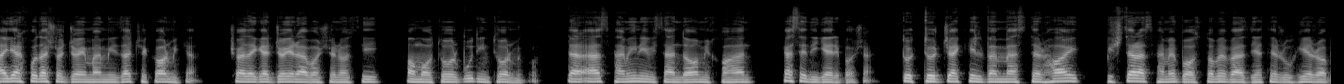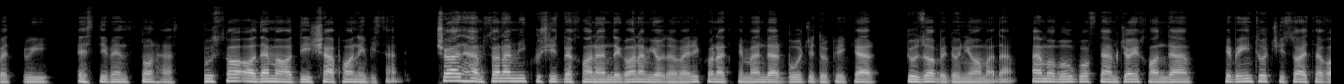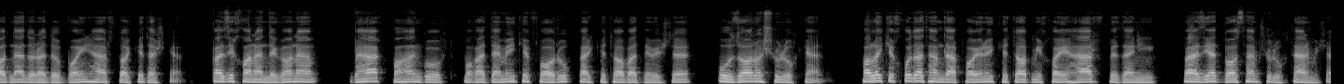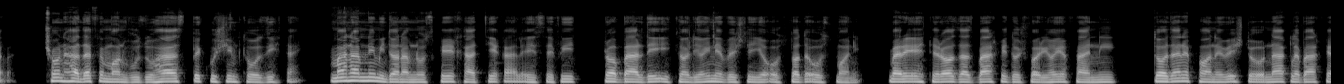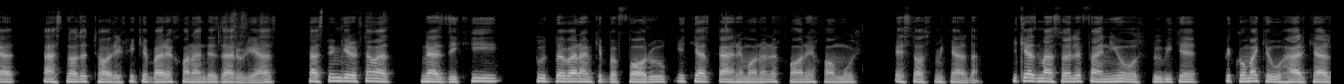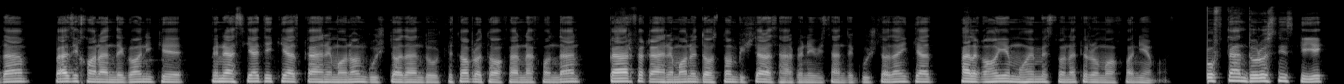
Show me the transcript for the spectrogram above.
اگر خودش را جای من می‌زد چه کار می‌کرد؟ شاید اگر جای روانشناسی آماتور بود اینطور می‌گفت. در اصل همه نویسنده ها می‌خواهند کس دیگری باشند. دکتر جکیل و مستر هاید بیشتر از همه باستاب وضعیت روحی رابرت روی استیونستون هست. روزها آدم عادی شبها نویسنده. شاید همسانم میکوشید به خوانندگانم یادآوری کند که من در برج دو پیکر جزا به دنیا آمدم. اما به او گفتم جای خواندم که به این طور چیزها اعتقاد ندارد و با این حرف ساکتش کرد. بعضی خوانندگانم به حق خواهند گفت مقدمه که فاروق بر کتابت نوشته اوضاع را شلوغ کرده. حالا که خودت هم در پایان کتاب می‌خواهی حرف بزنی وضعیت باز هم شلوغتر می شود چون هدفمان وضوح است بکوشیم توضیح دهیم. من هم نمی‌دانم نسخه خطی قلعه سفید را برده ایتالیایی نوشته یا استاد عثمانی برای احتراز از برخی دشواری های فنی دادن پانوشت و نقل برخی از اسناد تاریخی که برای خواننده ضروری است تصمیم گرفتم از نزدیکی سود ببرم که به فاروق یکی از قهرمانان خانه خاموش احساس می کردم. یکی از مسائل فنی و اسلوبی که به کمک او حل کردم بعضی خوانندگانی که به نصیحت یکی از قهرمانان گوش دادند و کتاب را تا آخر نخواندند به حرف قهرمان داستان بیشتر از حرف نویسنده گوش دادن یکی از حلقه های مهم سنت رمانخوانی ماست. گفتند درست نیست که یک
